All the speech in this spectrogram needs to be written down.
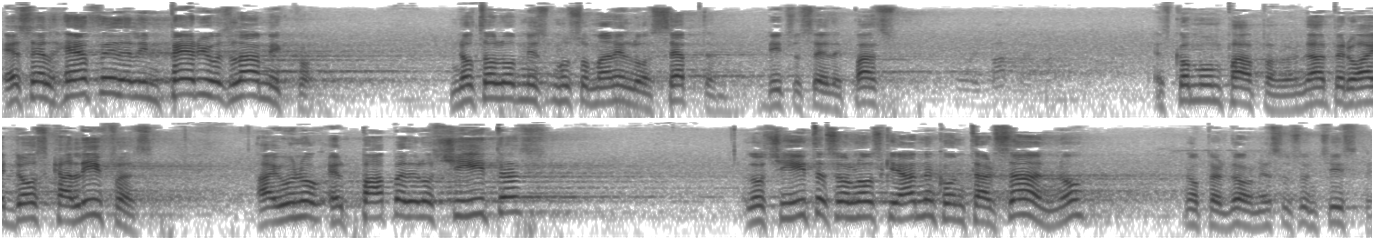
es el jefe del imperio islámico. No todos los musulmanes lo aceptan, dicho sea de paso. Es como un papa, ¿verdad? Pero hay dos califas. Hay uno, el papa de los chiitas. Los chiitas son los que andan con Tarzán, ¿no? No, perdón, eso es un chiste.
